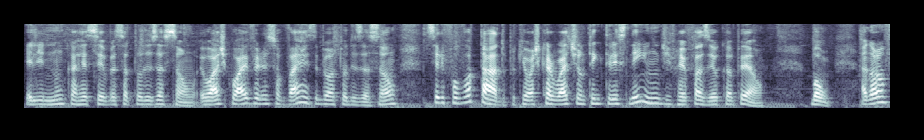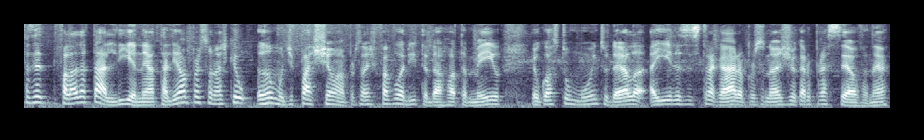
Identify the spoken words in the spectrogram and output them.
ele nunca receba essa atualização. Eu acho que o Ivern só vai receber uma atualização se ele for votado, porque eu acho que a Riot não tem interesse nenhum de refazer o campeão. Bom, agora vamos fazer, falar da Thalia, né? A Thalia é uma personagem que eu amo de paixão, é a personagem favorita da Rota Meio. Eu gosto muito dela. Aí eles estragaram a personagem e jogaram pra selva, né?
